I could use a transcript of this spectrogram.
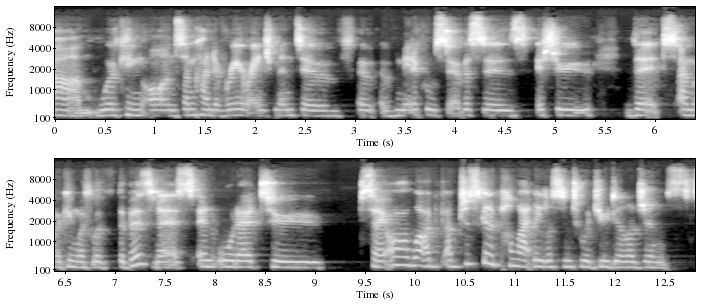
um, working on some kind of rearrangement of, of, of, medical services issue that I'm working with with the business in order to say, oh, well, I'm, I'm just going to politely listen to a due diligence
